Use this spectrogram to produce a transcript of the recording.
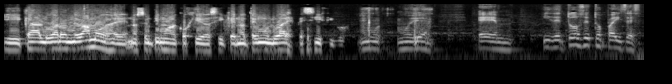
y cada lugar donde vamos eh, nos sentimos acogidos, así que no tengo un lugar específico. Muy, bien. Em, y de todos estos países,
